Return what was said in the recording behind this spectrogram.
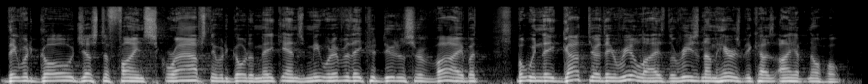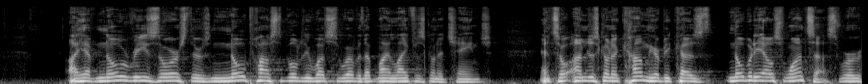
They would go just to find scraps. They would go to make ends meet, whatever they could do to survive. But, but when they got there, they realized the reason I'm here is because I have no hope. I have no resource. There's no possibility whatsoever that my life is going to change. And so I'm just going to come here because nobody else wants us. We're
